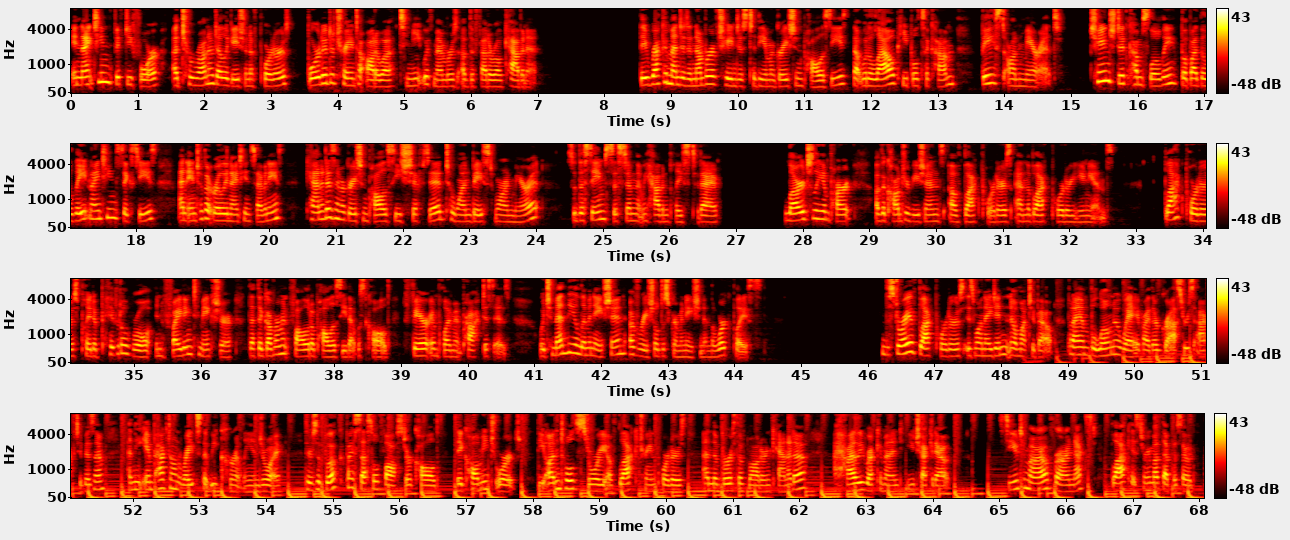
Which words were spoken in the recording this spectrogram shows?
in 1954 a Toronto delegation of porters boarded a train to Ottawa to meet with members of the federal cabinet. They recommended a number of changes to the immigration policies that would allow people to come based on merit. Change did come slowly, but by the late 1960s and into the early 1970s, Canada's immigration policy shifted to one based more on merit, so the same system that we have in place today. Largely in part of the contributions of Black Porters and the Black Porter unions. Black Porters played a pivotal role in fighting to make sure that the government followed a policy that was called Fair Employment Practices, which meant the elimination of racial discrimination in the workplace. The story of Black Porters is one I didn't know much about, but I am blown away by their grassroots activism and the impact on rights that we currently enjoy. There's a book by Cecil Foster called They Call Me George The Untold Story of Black Train Porters and the Birth of Modern Canada. I highly recommend you check it out. See you tomorrow for our next Black History Month episode.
